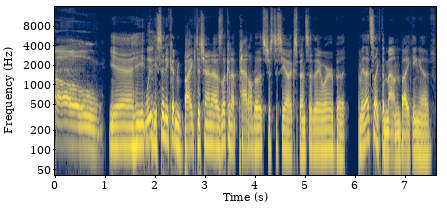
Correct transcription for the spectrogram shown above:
oh, Yeah, he We- he said he couldn't bike to China. I was looking up paddle boats just to see how expensive they were, but I mean that's like the mountain biking of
